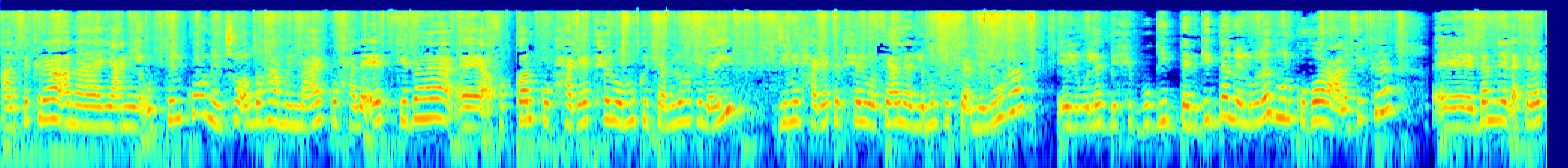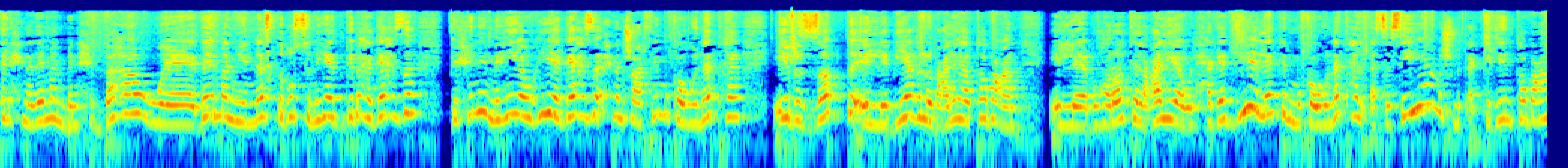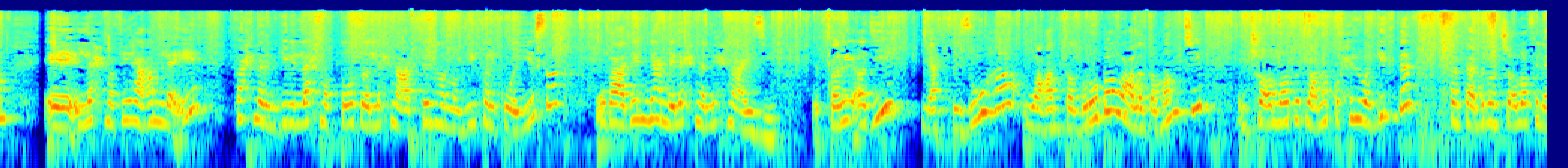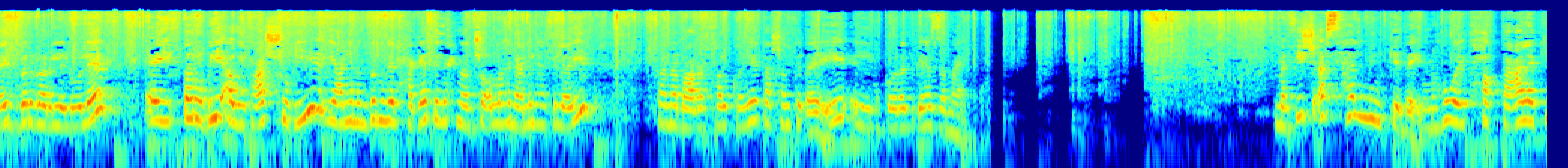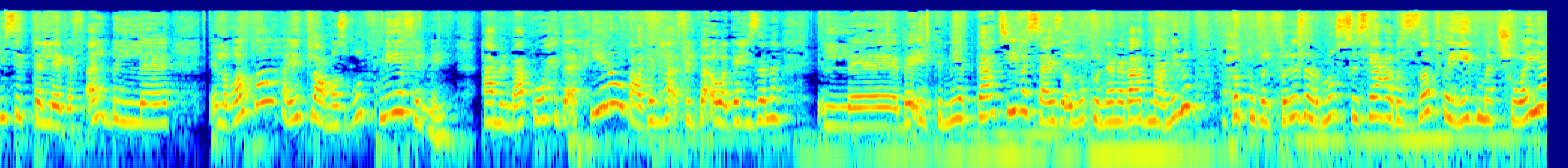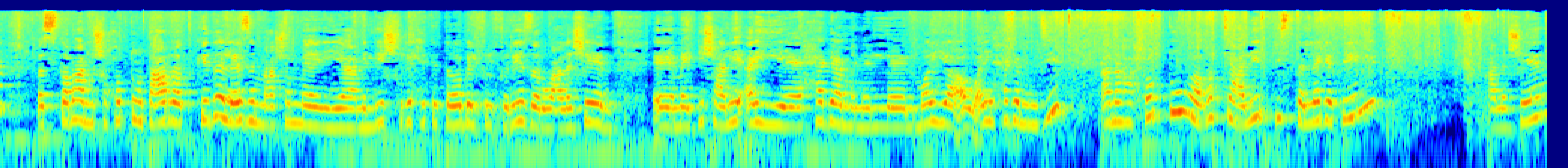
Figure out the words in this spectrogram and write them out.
على فكرة أنا يعني قلت لكم إن شاء الله هعمل معاكم حلقات كده آه، أفكركم بحاجات حلوة ممكن تعملوها في العيد. دي من الحاجات الحلوة فعلا اللي ممكن تعملوها. الولاد بيحبوه جدا جدا. الولاد والكبار على فكرة آه، ده من الأكلات اللي إحنا دايما بنحبها ودايما الناس تبص إن هي تجيبها جاهزة في حين إن هي وهي جاهزة إحنا مش عارفين مكوناتها إيه بالظبط. اللي بيغلب عليها طبعا البهارات العالية والحاجات دي لكن مكوناتها الأساسية مش متأكدين طبعا آه، اللحمة فيها عاملة إيه. فإحنا بنجيب اللحمة الطازة اللي إحنا عارفينها النظيفة الكويسة وبعدين نعمل إحنا اللي إحنا عايزينه. الطريقة دي نفذوها وعن تجربة وعلى ضمانتي. إن شاء الله تطلع معاكم حلوة جدا. عشان تعملوا إن شاء الله في العيد برجر للولاد. آه، يفطروا بيه أو يتعشوا بيه. يعني من ضمن الحاجات اللي إحنا إن شاء الله هنعملها في العيد. فأنا بعرفها لكم أهيت عشان تبقى إيه المكونات جاهزة معاكم. مفيش أسهل من كده إن هو يتحط على كيس التلاجة في قلب ال- الغطا هيطلع مظبوط 100% هعمل معاكم واحدة أخيرة وبعدين هقفل بقى وأجهز أنا باقي الكمية بتاعتي. بس عايزة أقول لكم إن أنا بعد ما أعمله هحطه في الفريزر نص ساعة بالظبط يجمد شوية. بس طبعا مش هحطه متعرض كده لازم عشان ما يعمليش ريحة التوابل في الفريزر وعلشان آه، ما يجيش عليه أي حاجة من ال- المية أو أي حاجة من دي. أنا هحطه وهغطي عليه بكيس تلاجة تاني علشان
